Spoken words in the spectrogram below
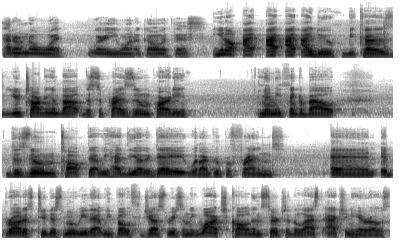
I don't know what where you want to go with this. You know, I, I, I, I do because you talking about the surprise Zoom party made me think about the Zoom talk that we had the other day with our group of friends, and it brought us to this movie that we both just recently watched called In Search of the Last Action Heroes,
